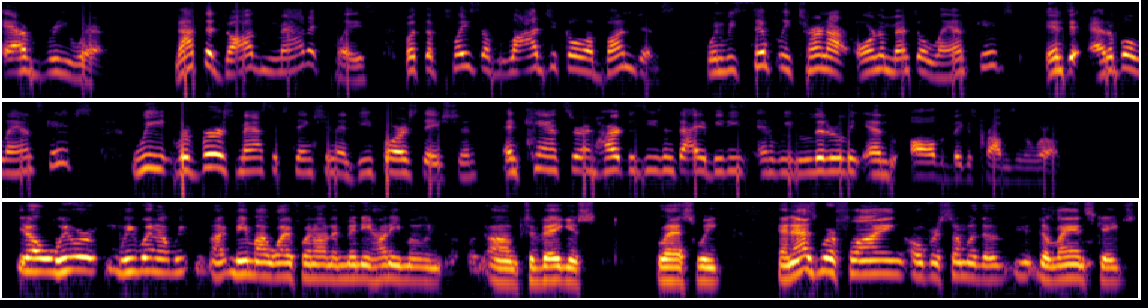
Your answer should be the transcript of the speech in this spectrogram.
everywhere. Not the dogmatic place, but the place of logical abundance. When we simply turn our ornamental landscapes into edible landscapes, we reverse mass extinction and deforestation and cancer and heart disease and diabetes, and we literally end all the biggest problems of the world. You know, we were we went on. We, me and my wife went on a mini honeymoon um, to Vegas last week, and as we're flying over some of the the landscapes,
